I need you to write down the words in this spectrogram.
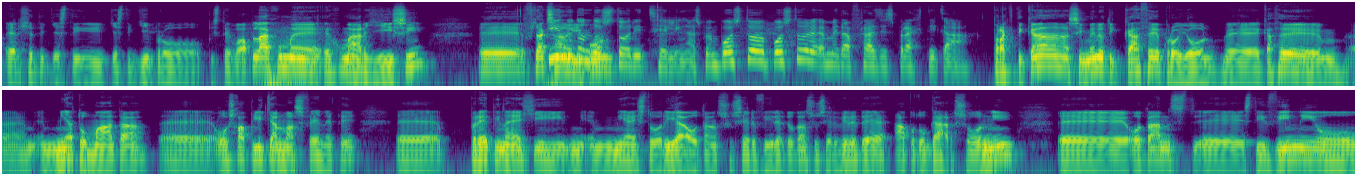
έρχεται και, στη, και στην Κύπρο, πιστεύω. Απλά έχουμε, έχουμε αργήσει. Ε, Τι φτιάξανε είναι λοιπόν... το storytelling, ας πούμε, πώς το, πώς το μεταφράζεις πρακτικά; Πρακτικά σημαίνει ότι κάθε προϊόν, ε, κάθε ε, μία τομάτα, ε, όσο απλή και αν μας φαίνεται, ε, πρέπει να έχει μ- μία ιστορία όταν σου σερβίρεται. Όταν σου σερβίρεται από τον καρσόνι, ε, όταν σ- ε, στη δίνει ο,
